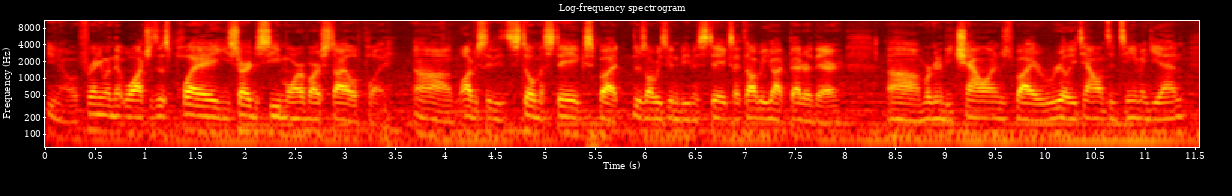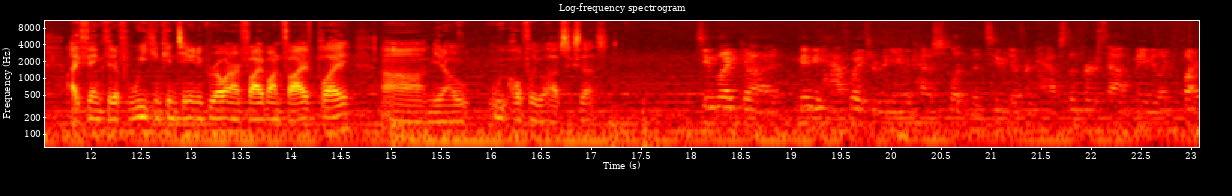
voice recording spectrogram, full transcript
you know, for anyone that watches this play, you started to see more of our style of play. Um, obviously, it's still mistakes, but there's always going to be mistakes. I thought we got better there. Um, we're going to be challenged by a really talented team again. I think that if we can continue to grow in our five-on-five play, um, you know, we, hopefully we'll have success. It seemed like uh, maybe halfway through the game, it kind of split into two different halves. The first half, maybe like fire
